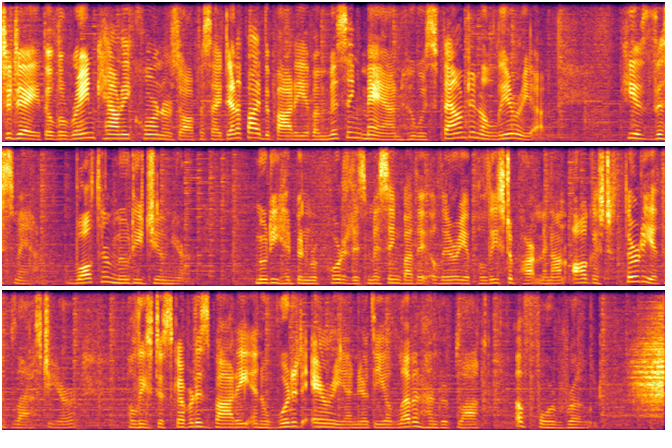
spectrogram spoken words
Today, the Lorain County Coroner's Office identified the body of a missing man who was found in Elyria. He is this man, Walter Moody Jr. Moody had been reported as missing by the Elyria Police Department on August 30th of last year. Police discovered his body in a wooded area near the 1100 block of Ford Road.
